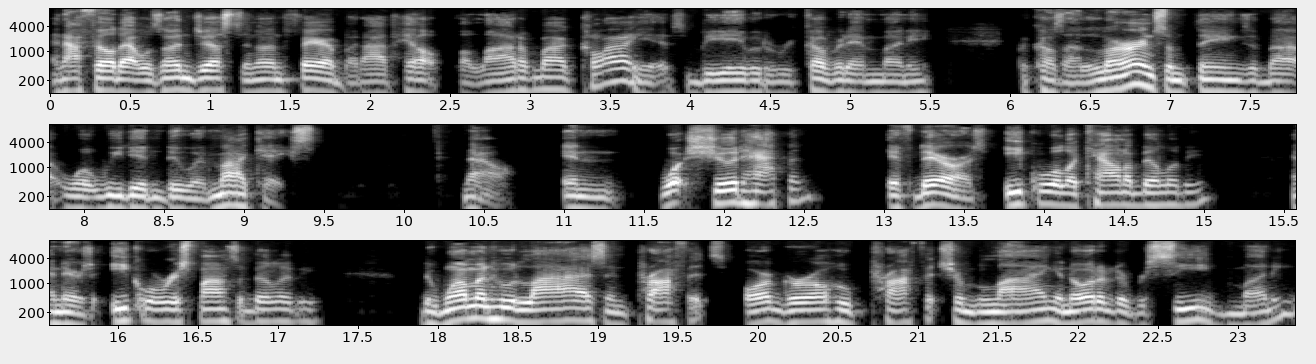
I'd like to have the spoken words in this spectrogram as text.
And I felt that was unjust and unfair, but I've helped a lot of my clients be able to recover that money because I learned some things about what we didn't do in my case. Now, in what should happen if there is equal accountability and there's equal responsibility, the woman who lies and profits, or girl who profits from lying in order to receive money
